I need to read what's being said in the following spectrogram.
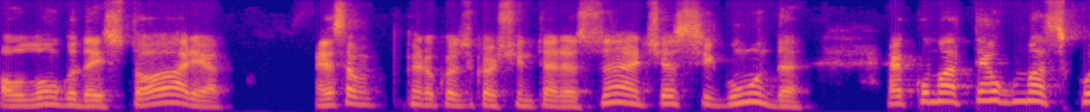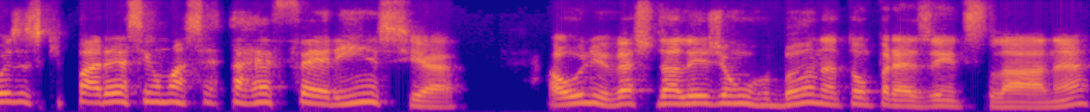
ao longo da história. Essa é a primeira coisa que eu achei interessante. A segunda é como até algumas coisas que parecem uma certa referência ao universo da Legião Urbana estão presentes lá, né?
